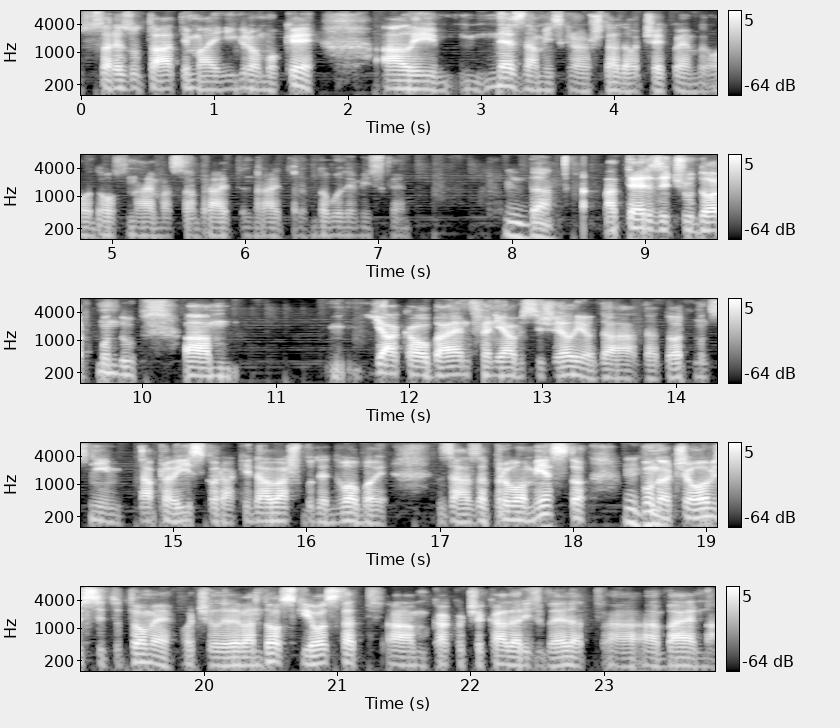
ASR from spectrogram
sa rezultatima i igrom ok, ali ne znam iskreno šta da očekujem od Offenheima sa Brighton Reiterom, da budem iskren. Da. A Terzić u Dortmundu, um, ja kao Bayern fan ja bi si želio da, da Dortmund s njim napravi iskorak i da baš bude dvoboj za, za prvo mjesto. mm Puno će ovisiti o tome hoće li Lewandowski ostati, um, kako će kadar izgledat uh, Bayerna.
